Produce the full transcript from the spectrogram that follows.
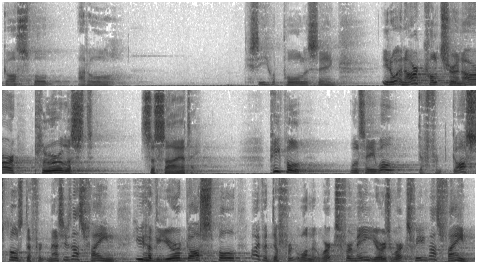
gospel at all. You see what Paul is saying? You know, in our culture, in our pluralist society, people will say, well, different gospels, different messages, that's fine. You have your gospel, I have a different one that works for me, yours works for you, that's fine.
